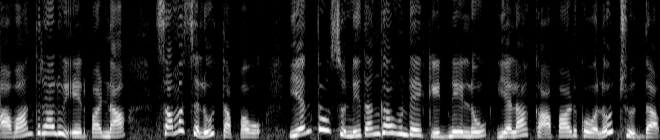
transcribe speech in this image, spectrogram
అవాంతరాలు ఏర్పడినా సమస్యలు తప్పవు. ఎంతో సున్నితంగా ఉండే కిడ్నీలను ఎలా కాపాడుకోవాలో చూద్దాం.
